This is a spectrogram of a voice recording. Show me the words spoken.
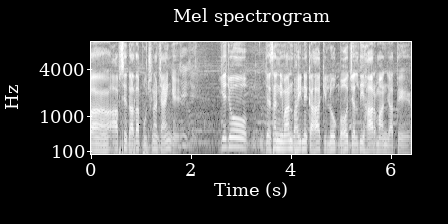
आपसे दादा पूछना चाहेंगे? जी जी। ये जो जैसा निवान भाई ने कहा कि लोग बहुत जल्दी हार मान जाते हैं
